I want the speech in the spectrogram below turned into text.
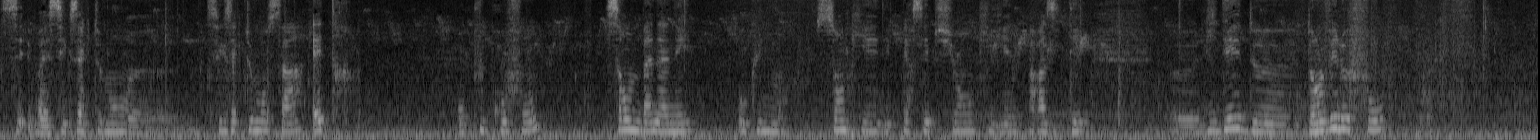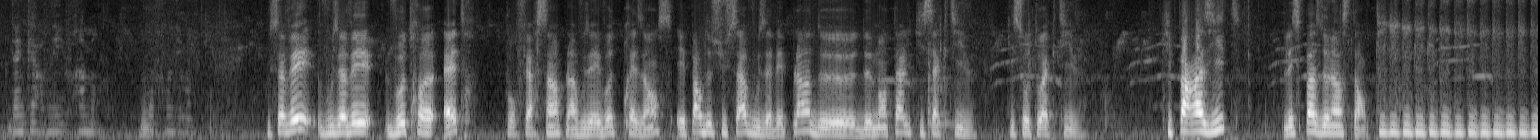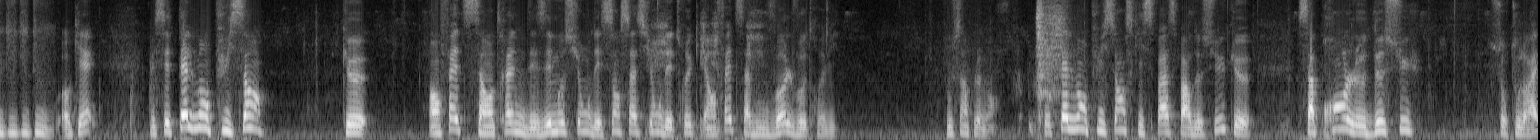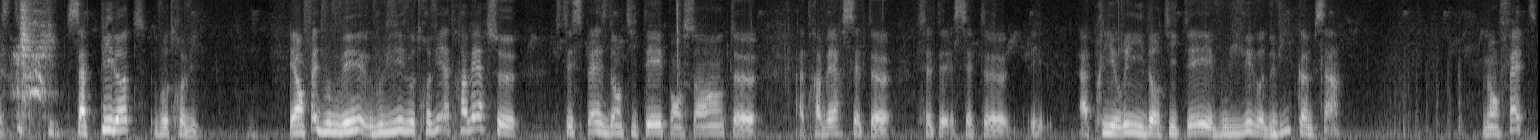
C'est bah, exactement, euh, exactement ça, être au plus profond, sans me bananer aucunement, sans qu'il y ait des perceptions qui viennent parasiter. Euh, L'idée de- d'enlever le faux, d'incarner vraiment, profondément. vous savez, vous avez votre être, pour faire simple, vous avez votre présence et par-dessus ça, vous avez plein de, de mental qui s'active, qui s'auto-active, qui parasite l'espace de l'instant. Ok Mais c'est tellement puissant que, en fait, ça entraîne des émotions, des sensations, des trucs, et en fait, ça vous vole votre vie. Tout simplement. C'est tellement puissant ce qui se passe par-dessus que ça prend le dessus sur tout le reste. Ça pilote votre vie. Et en fait, vous vivez, votre vie à travers ce- cette espèce d'entité pensante, euh, à travers cette, euh, euh, a priori identité, et vous vivez votre vie comme ça. Mais en fait,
